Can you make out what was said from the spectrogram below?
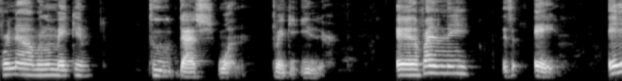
for now we're gonna make him two dash one to make it easier. And finally is A. A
